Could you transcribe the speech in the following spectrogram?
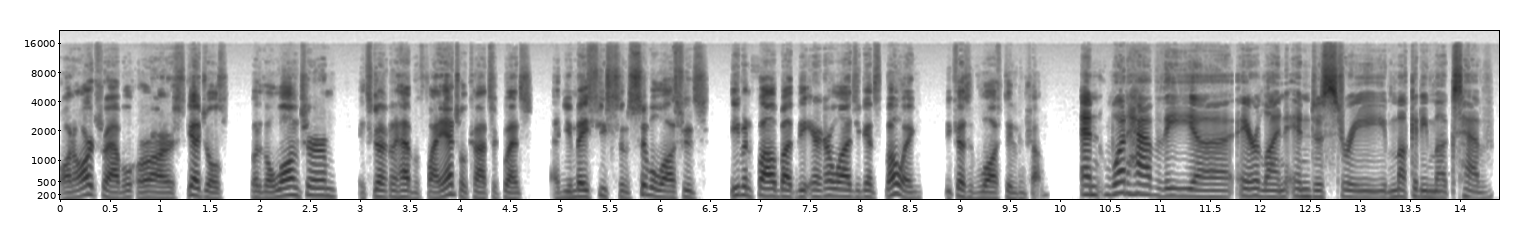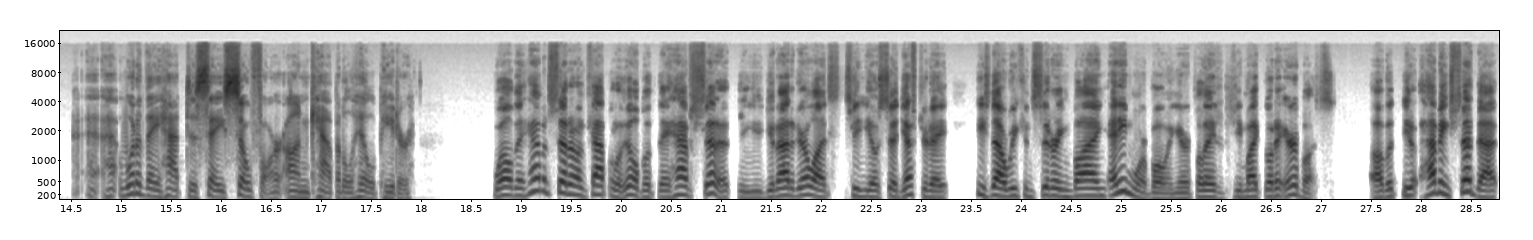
on our travel or our schedules, but in the long term, it's going to have a financial consequence. And you may see some civil lawsuits, even filed by the airlines against Boeing because of lost income. And what have the uh, airline industry muckety mucks have? What have they had to say so far on Capitol Hill, Peter? Well, they haven't said it on Capitol Hill, but they have said it. The United Airlines CEO said yesterday he's now reconsidering buying any more Boeing airplanes. He might go to Airbus. Uh, but you know, having said that,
